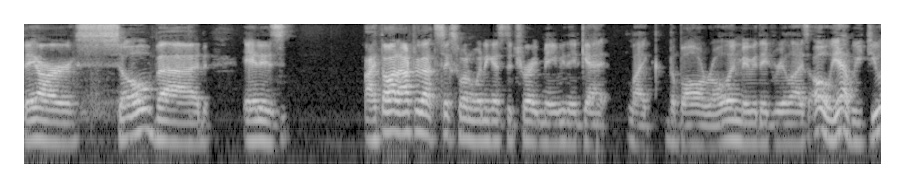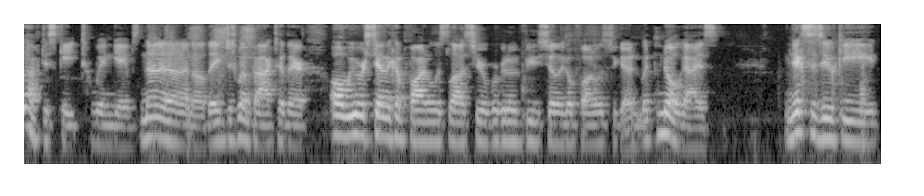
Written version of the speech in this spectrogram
They are so bad. It is. I thought after that six-one win against Detroit, maybe they'd get like the ball rolling, maybe they'd realize, oh yeah, we do have to skate to win games. No, no, no, no, no. They just went back to their, oh, we were Stanley Cup finalists last year. We're gonna be Stanley Cup finalists again. Like, no, guys. Nick Suzuki,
